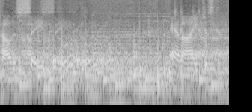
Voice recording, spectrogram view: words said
how to save the world. And I just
